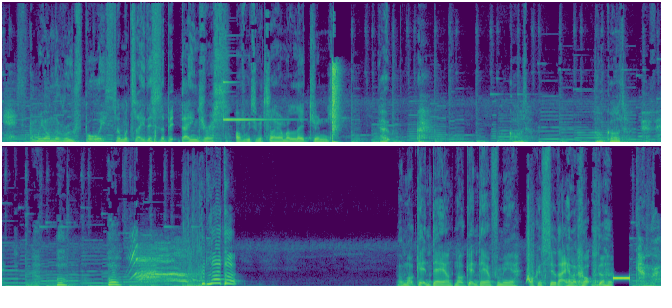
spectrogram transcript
Yes. And we on the roof, boys. Some would say this is a bit dangerous. Others would say I'm a legend. Go. Oh, God. Oh, God. Perfect. Oh, oh. Good ladder. I'm not getting down. Not getting down from here. I can steal that helicopter. Camera.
